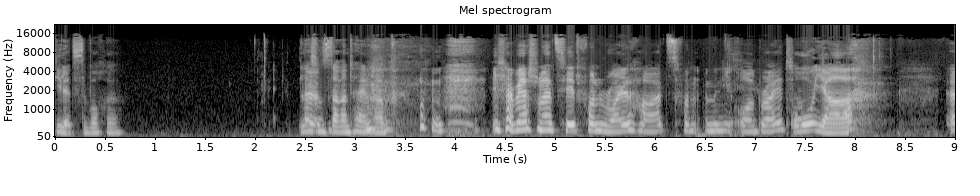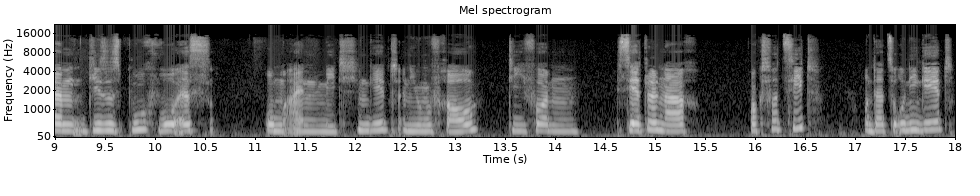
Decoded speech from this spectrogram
Die letzte Woche? Lass uns daran teilhaben. ich habe ja schon erzählt von Royal Hearts von Emily Albright. Oh ja. Ähm, dieses Buch, wo es um ein Mädchen geht, eine junge Frau, die von Seattle nach Oxford zieht und da zur Uni geht,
